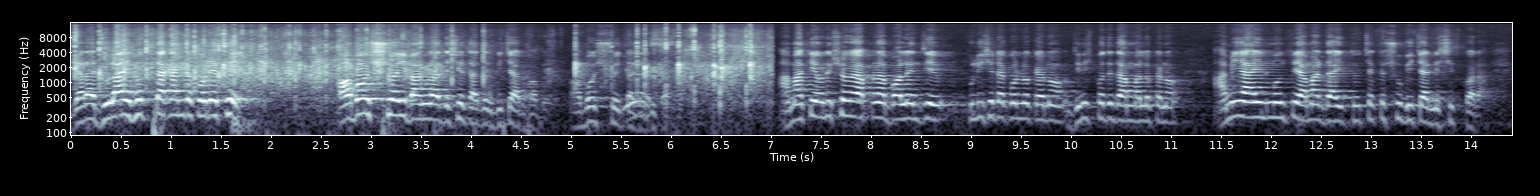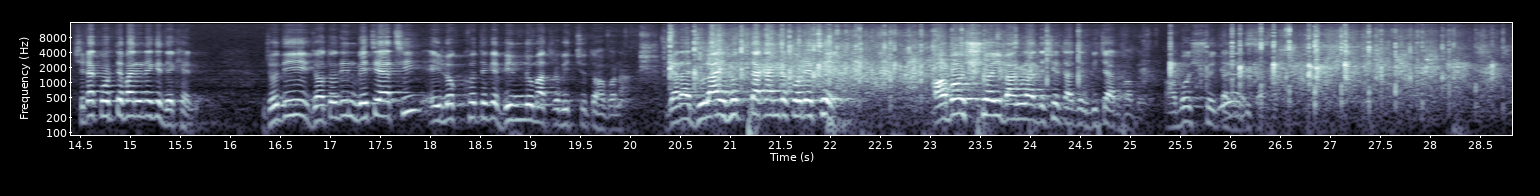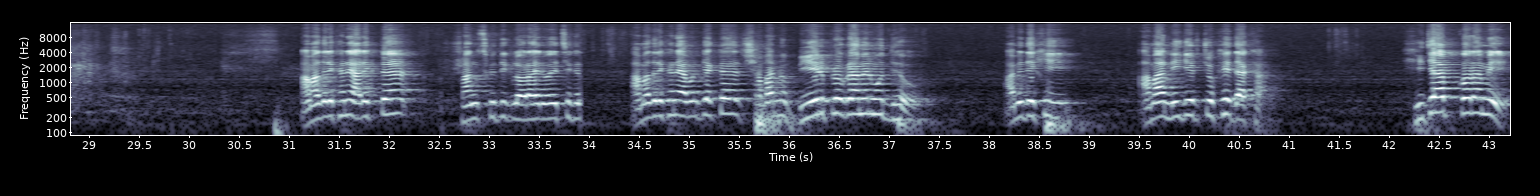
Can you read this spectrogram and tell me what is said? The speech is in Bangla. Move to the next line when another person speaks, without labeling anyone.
যারা জুলাই হত্যাকাণ্ড করেছে অবশ্যই বাংলাদেশে তাদের বিচার হবে। অবশ্যই তাদের বিচার হবে। আমাকে অনেক সময় আপনারা বলেন যে পুলিশ এটা করল কেন? জিনিসপত্রের দাম বাড়লো কেন? আমি আইনমন্ত্রী আমার দায়িত্ব হচ্ছে একটা সুবিচার নিশ্চিত করা। সেটা করতে পারি নাকি? দেখেন। যদি যতদিন বেঁচে আছি এই লক্ষ্য থেকে বিন্দু মাত্র বিচ্যুত হব না। যারা জুলাই হত্যাকাণ্ড করেছে অবশ্যই বাংলাদেশে তাদের বিচার হবে। অবশ্যই তাদের বিচার হবে। আমাদের এখানে আরেকটা সাংস্কৃতিক লড়াই রয়েছে আমাদের এখানে এমনকি একটা সামান্য বিয়ের প্রোগ্রামের মধ্যেও আমি দেখি আমার নিজের চোখে দেখা হিজাব করা মেয়ে,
